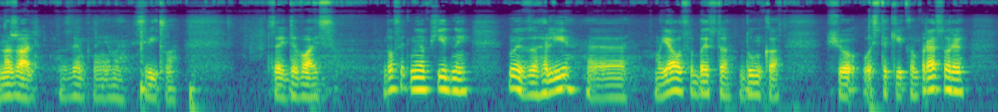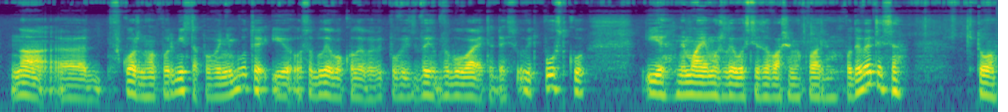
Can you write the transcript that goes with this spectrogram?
на жаль, з вимкненнями світла цей девайс досить необхідний. Ну і взагалі, е, моя особиста думка, що ось такі компресори на, е, в кожного акварміста повинні бути. І особливо, коли ви ви вибуваєте десь у відпустку і немає можливості за вашим акваріумом подивитися, то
